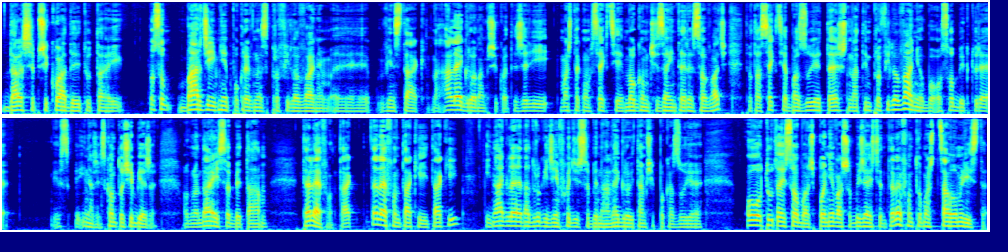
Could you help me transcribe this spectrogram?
Dalsze przykłady tutaj to są bardziej niepokrewne z profilowaniem, y, więc tak, na Allegro na przykład, jeżeli masz taką sekcję, mogą Cię zainteresować, to ta sekcja bazuje też na tym profilowaniu, bo osoby, które, jest, inaczej, skąd to się bierze? Oglądałeś sobie tam telefon, tak? Telefon taki i taki i nagle na drugi dzień wchodzisz sobie na Allegro i tam się pokazuje, o tutaj zobacz, ponieważ obejrzałeś ten telefon, to masz całą listę.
